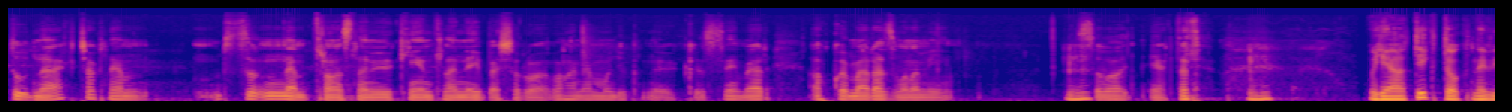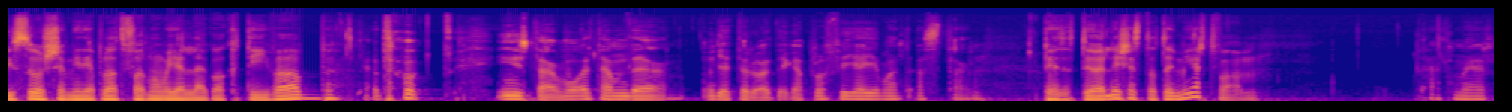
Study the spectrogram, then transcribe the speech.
Tudnák, csak nem nem transzneműként lennék besorolva, hanem mondjuk nők közé, mert akkor már az van, ami... Uh-huh. Szóval, érted? Uh-huh. Ugye a TikTok nevű social media platformon vagy a legaktívabb. Hát ott Instán voltam, de ugye törölték a profiljaimat, aztán... Például a törlés, ezt tudod, hogy miért van? Hát mert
